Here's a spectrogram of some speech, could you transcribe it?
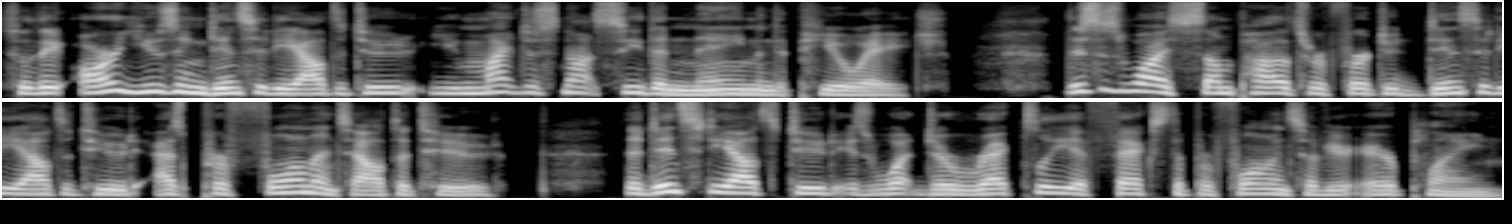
So they are using density altitude, you might just not see the name in the POH. This is why some pilots refer to density altitude as performance altitude. The density altitude is what directly affects the performance of your airplane.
